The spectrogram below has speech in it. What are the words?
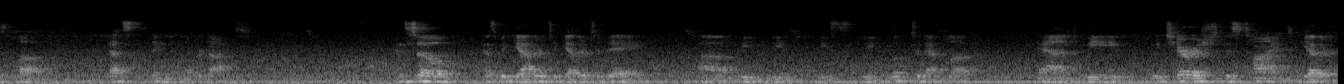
is love. That's the thing that never dies. And so, as we gather together today, uh, we, we, we, we look to that love and we, we cherish this time together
